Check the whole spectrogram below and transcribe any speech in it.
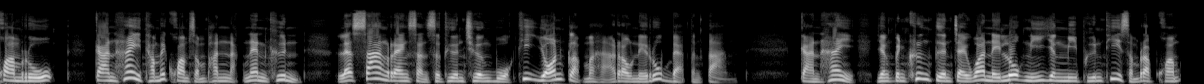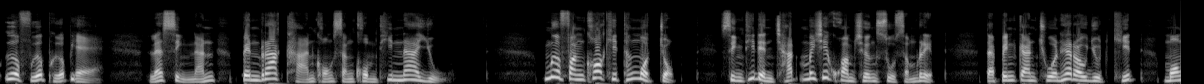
ความรู้ การให้ทำให้ความสัมพันธ์หนักแน่นขึ้น และสร้างแรงสั่นสะเทือนเชิงบวกที่ย้อนกลับมาหาเราในรูปแบบต่างๆ การให้ยังเป็นเครื่องเตือนใจว่าในโลกนี้ยังมีพื้นที่สำหรับความเอื้อเฟื้อเผื่อแผ่ และสิ่งนั้นเป็นรากฐานของสังคมที่น่าอยู่ เมื่อฟังข้อคิดทั้งหมดจบ สิ่งที่เด่นชัดไม่ใช่ความเชิงสูตรสำเร็จ แต่เป็นการชวนให้เราหยุดคิด มอง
